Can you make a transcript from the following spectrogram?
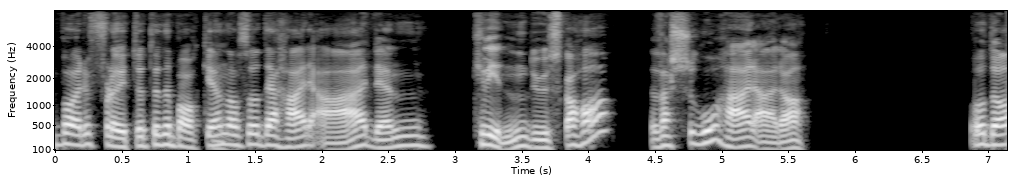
bare fløyt det tilbake igjen. Altså, det her er den kvinnen du skal ha. Vær så god, her er hun. Og da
